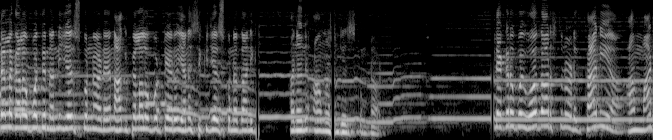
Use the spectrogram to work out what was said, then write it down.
పిల్లలు కలగకపోతే నన్ను చేసుకున్నాడే నాకు పిల్లలు పుట్టారు ఎనసిక్కి చేసుకున్న దానికి అని ఆమె చేసుకుంటాడు. దగ్గర పోయి ఓదారుస్తున్నాడు కానీ ఆ మాట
